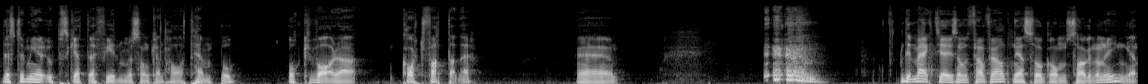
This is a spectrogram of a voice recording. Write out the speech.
desto mer uppskattar jag filmer som kan ha tempo och vara kortfattade. Eh, det märkte jag liksom framförallt när jag såg om Sagan om ringen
